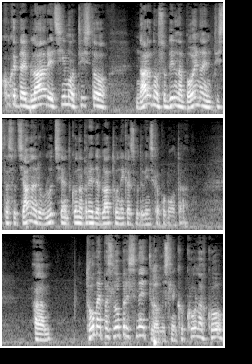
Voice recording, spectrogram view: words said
kakor da je bila recimo tisto narodno osvobodilna bojna in tista socialna revolucija in tako naprej, da je bila to neka zgodovinska pomota. Um, to me pa zelo presenetilo, mislim, kako lahko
